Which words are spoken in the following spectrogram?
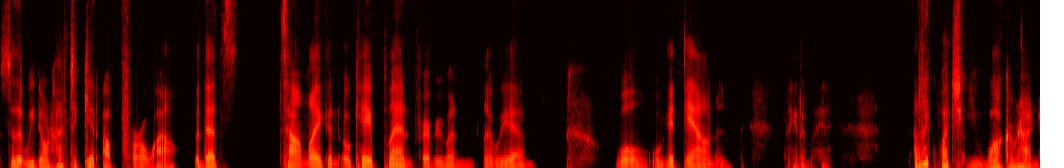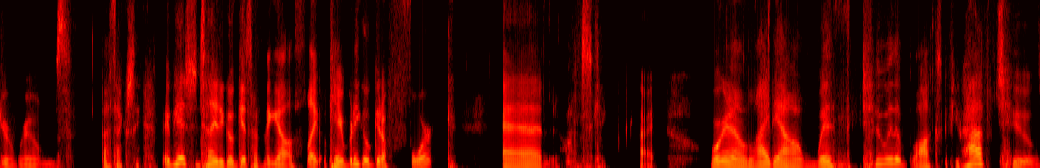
so that we don't have to get up for a while. Would that sound like an okay plan for everyone? That we um, we'll we'll get down and I. I like watching you walk around your rooms. That's actually maybe I should tell you to go get something else. Like, okay, everybody go get a fork. And I'm just kidding. All right. We're gonna lie down with two of the blocks. If you have two,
